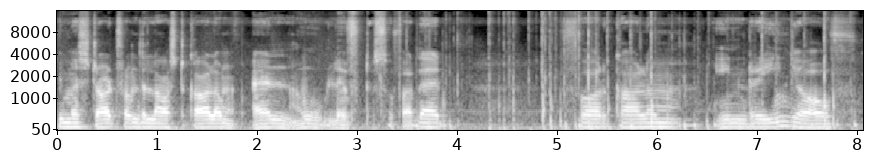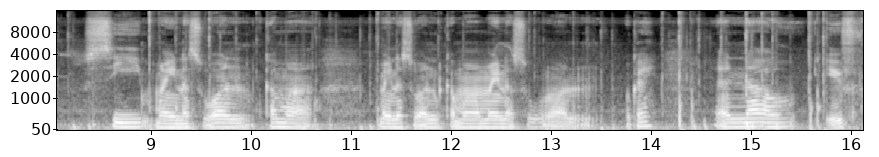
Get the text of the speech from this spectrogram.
we must start from the last column and move left. So for that for column in range of c minus 1 comma minus 1 comma minus 1 okay? And now if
